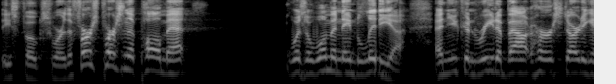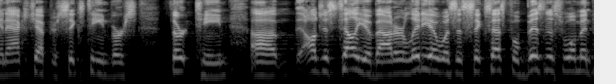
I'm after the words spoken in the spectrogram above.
these folks were. The first person that Paul met was a woman named Lydia, and you can read about her starting in Acts chapter 16, verse 13. Uh, I'll just tell you about her. Lydia was a successful businesswoman.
